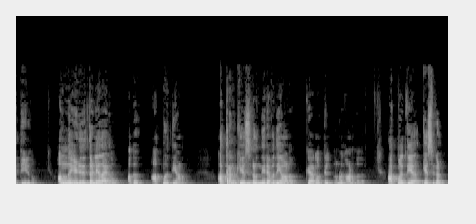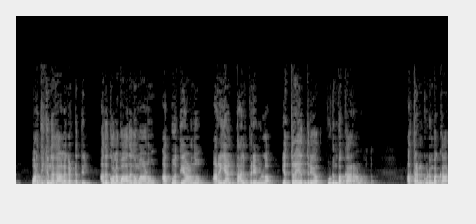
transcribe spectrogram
എത്തിയിരുന്നു. അന്ന് എഴുതി തള്ളിയതായിരുന്നു അത് ആത്മഹത്യയാണെന്ന്. അത്തരം കേസുകൾ നിരവധിയാണ് കേരളത്തിൽ നമ്മൾ കാണുന്നത്. ആത്മഹത്യ കേസുകൾ വർദ്ധിക്കുന്ന കാലഘട്ടത്തിൽ അത് കൊലപാതകമാണോ ആത്മഹത്യയാണെന്നോ അറിയാൻ താല്പര്യമുള്ള എത്രയെത്രയോ കുടുംബക്കാരാണുള്ളത്. അത്തരം കുടുംബക്കാർ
